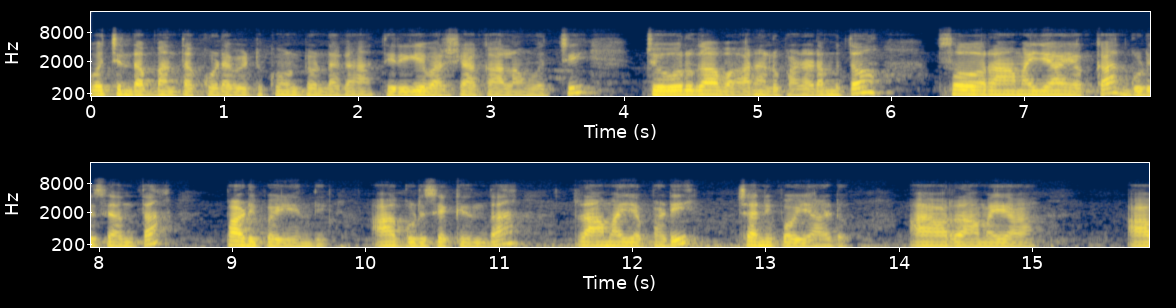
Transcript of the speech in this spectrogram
వచ్చిన డబ్బంతా కూడబెట్టుకుంటుండగా తిరిగి వర్షాకాలం వచ్చి జోరుగా వానలు పడడంతో సో రామయ్య యొక్క గుడిసె అంతా పడిపోయింది. ఆ గుడిసె కింద రామయ్య పడి చనిపోయాడు. ఆ రామయ్య ఆ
